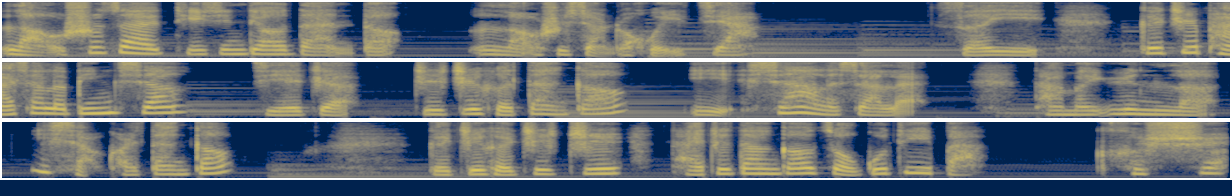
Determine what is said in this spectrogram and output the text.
老是在提心吊胆的，老是想着回家。所以，咯吱爬下了冰箱，接着吱吱和蛋糕也下了下来。他们运了一小块蛋糕，咯吱和吱吱抬着蛋糕走过地板。可是，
